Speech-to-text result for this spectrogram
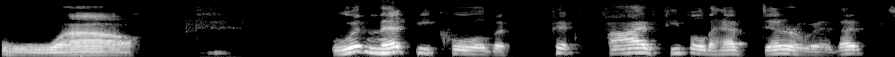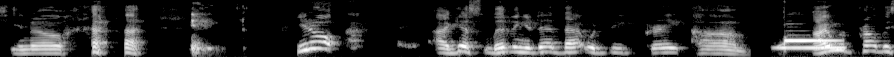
Wow. Wouldn't that be cool to pick five people to have dinner with? That you know, you know, I guess living or dead, that would be great. Um, I would probably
